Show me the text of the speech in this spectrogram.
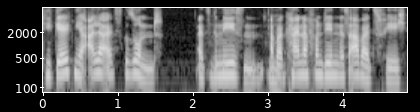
die gelten ja alle als gesund als hm. genesen, mhm. aber keiner von denen ist arbeitsfähig.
